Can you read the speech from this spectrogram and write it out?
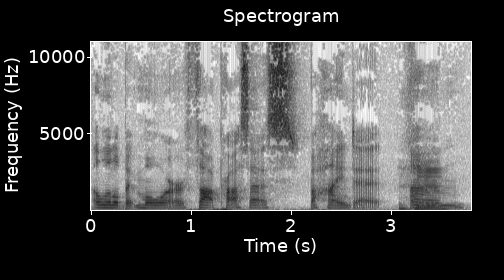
a little bit more thought process behind it. Um,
